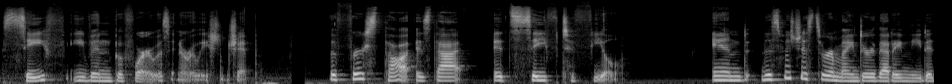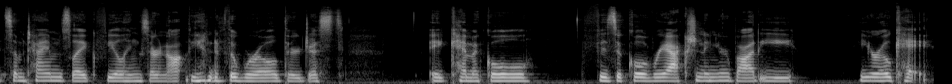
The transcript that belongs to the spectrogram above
safe even before I was in a relationship. The first thought is that it's safe to feel. And this was just a reminder that I needed sometimes. Like, feelings are not the end of the world, they're just a chemical physical reaction in your body, you're okay.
